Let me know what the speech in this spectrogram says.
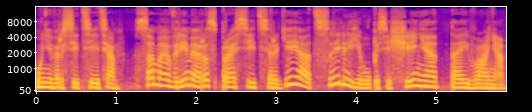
университете. Самое время расспросить Сергея о цели его посещения Тайваня.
